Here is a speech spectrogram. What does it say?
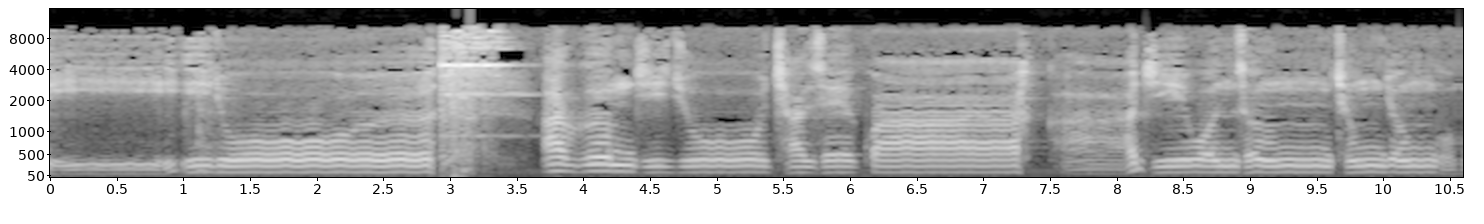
이 조 악음지주 자세과 가지원성 정정고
